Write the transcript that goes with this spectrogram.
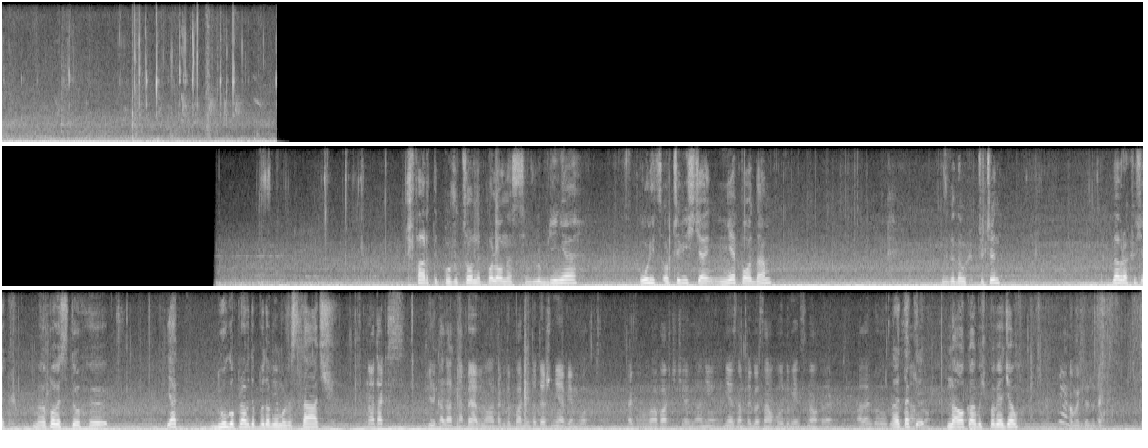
Czwarty porzucony polonez w Lublinie. Ulic oczywiście nie podam. Z wiadomych przyczyn. Dobra Krzysiek, powiedz tu, y, jak długo prawdopodobnie może stać? No tak z kilka lat na pewno, a tak dokładnie to też nie wiem, bo tak właściciela nie, nie znam tego samochodu, więc no, ale, ale go Ale takie no. na oko jakbyś powiedział, Nie no, myślę, że tak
